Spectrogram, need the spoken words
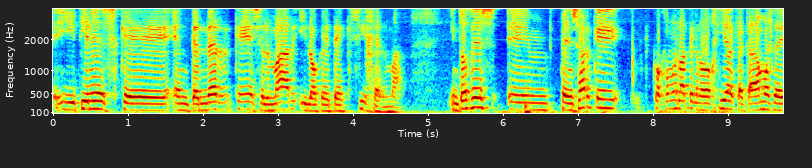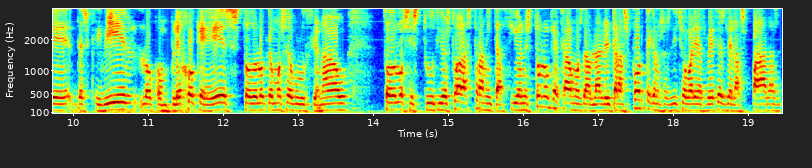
y tienes que entender qué es el mar y lo que te exige el mar. Entonces, em, pensar que cogemos la tecnología que acabamos de describir, lo complejo que es, todo lo que hemos evolucionado, todos los estudios, todas las tramitaciones, todo lo que acabamos de hablar, el transporte que nos has dicho varias veces de las palas,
